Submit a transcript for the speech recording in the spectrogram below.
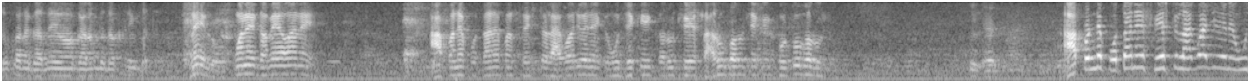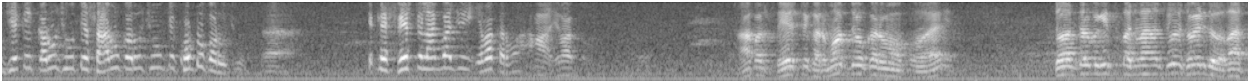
લોકોને ગમે એવા કર્મ બધા કરી બધો. નહીં લોકોને ગમે એવા નહીં. આપણને પોતાને પણ શ્રેષ્ઠ લાગવા જોઈએ ને કે હું જે કઈ કરું છું એ સારું કરું છું કે ખોટું કરું છું? આપણને પોતાને શ્રેષ્ઠ લાગવા જોઈએ ને હું જે કઈ કરું છું તે સારું કરું છું કે ખોટું કરું છું? એટલે શ્રેષ્ઠ લાગવા જોઈએ એવા કર્મ? હા એવા હા પણ શ્રેષ્ઠ કર્મ જ જો કર્મ હોય તો અંતર્ભગીત બનવાનું છું છોડી દો વાત.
